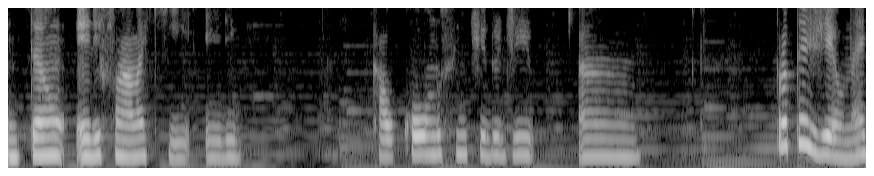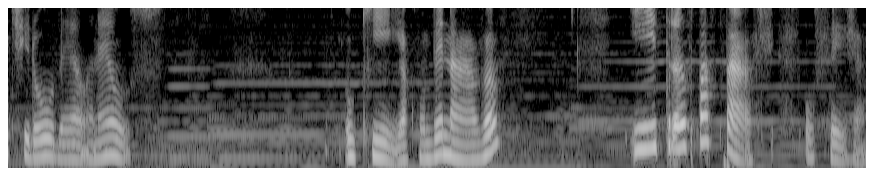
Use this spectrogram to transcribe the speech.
Então ele fala que ele calcou no sentido de ah, protegeu, né? Tirou dela, né? Os, o que a condenava, e transpassastes, ou seja,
